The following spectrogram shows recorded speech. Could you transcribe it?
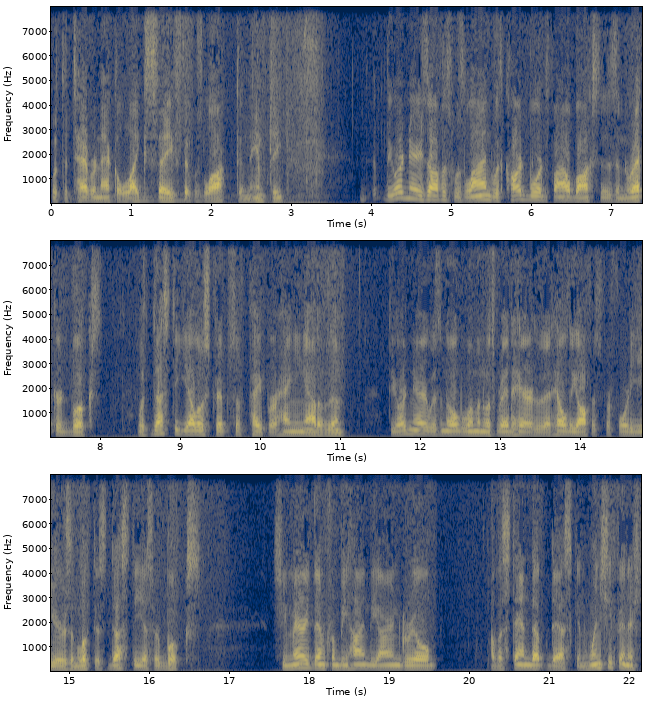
with the tabernacle like safe that was locked and empty? The ordinary's office was lined with cardboard file boxes and record books with dusty yellow strips of paper hanging out of them. The ordinary was an old woman with red hair who had held the office for 40 years and looked as dusty as her books. She married them from behind the iron grill of a stand up desk, and when she finished,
